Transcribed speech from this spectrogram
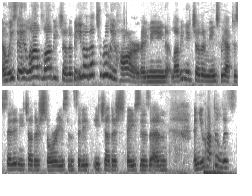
and we say love love each other but you know that's really hard i mean loving each other means we have to sit in each other's stories and sit in each other's spaces and and you have to listen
